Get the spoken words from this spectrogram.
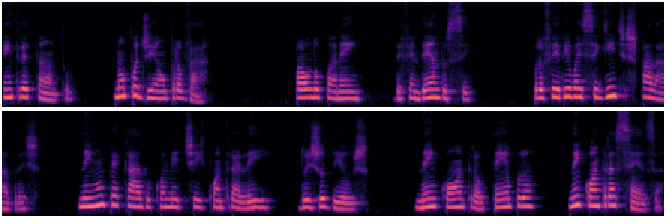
entretanto, não podiam provar. Paulo, porém, defendendo-se, proferiu as seguintes palavras: Nenhum pecado cometi contra a lei dos judeus, nem contra o templo, nem contra César.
